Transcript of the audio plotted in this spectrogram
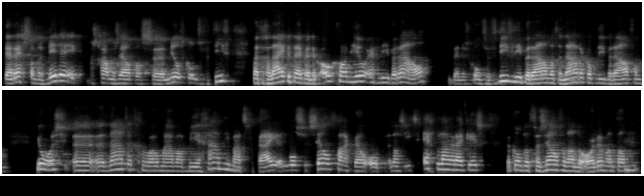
ben rechts van het midden. Ik beschouw mezelf als mild conservatief. Maar tegelijkertijd ben ik ook gewoon heel erg liberaal. Ik ben dus conservatief-liberaal met een nadruk op liberaal. Van jongens, uh, laat het gewoon maar wat meer gaan, die maatschappij. Het lost zichzelf vaak wel op. En als iets echt belangrijk is, dan komt dat vanzelf wel aan de orde, want dan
